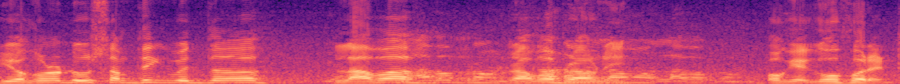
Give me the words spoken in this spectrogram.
you gonna do something with the lava lava brownie okay go for it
